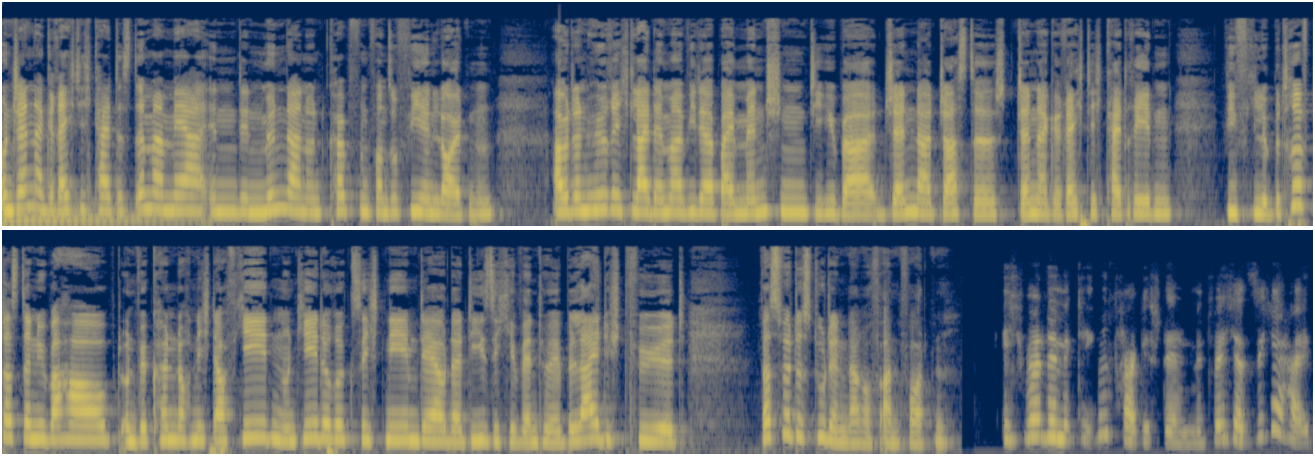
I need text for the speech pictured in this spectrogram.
Und Gendergerechtigkeit ist immer mehr in den Mündern und Köpfen von so vielen Leuten. Aber dann höre ich leider immer wieder bei Menschen, die über Gender Justice, Gendergerechtigkeit reden, wie viele betrifft das denn überhaupt? Und wir können doch nicht auf jeden und jede Rücksicht nehmen, der oder die sich eventuell beleidigt fühlt. Was würdest du denn darauf antworten? Ich würde eine Gegenfrage stellen. Mit welcher Sicherheit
